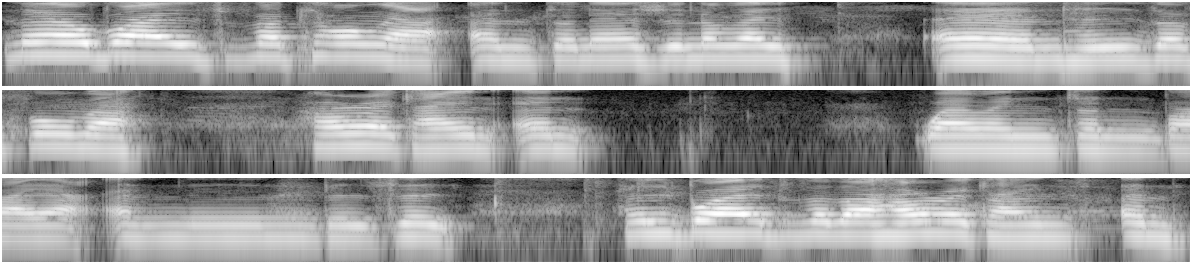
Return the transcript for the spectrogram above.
now plays for Tonga internationally, and he's a former Hurricane and Wellington player in the NPC. He played for the Hurricanes in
